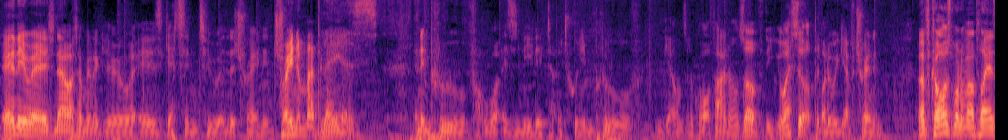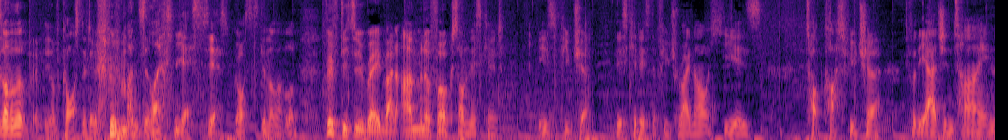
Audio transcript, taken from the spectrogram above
Anyways, now what I'm going to do is get into the training. Training my players and improve what is needed to improve and get onto the quarterfinals of the US Open. What do we get for training? Of course, one of our players level up. Of course they do. Manzilla. Yes, yes, of course he's going to level up. 52 raid ban. I'm going to focus on this kid. He's the future. This kid is the future right now. He is top class future for the Argentine.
